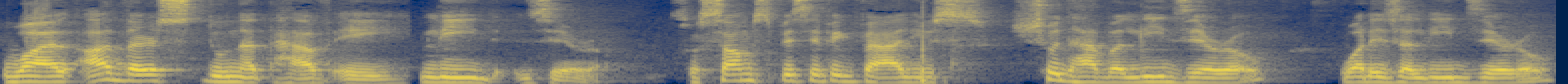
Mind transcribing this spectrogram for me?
while others do not have a lead zero. So some specific values should have a lead zero. What is a lead zero?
